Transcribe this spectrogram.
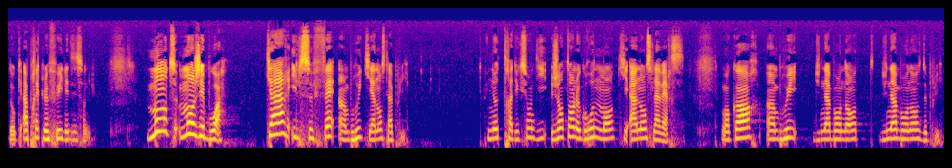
donc après que le feu il est descendu, monte, mange et bois, car il se fait un bruit qui annonce la pluie. Une autre traduction dit J'entends le grondement qui annonce l'averse, ou encore un bruit d'une abondance, de pluie.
